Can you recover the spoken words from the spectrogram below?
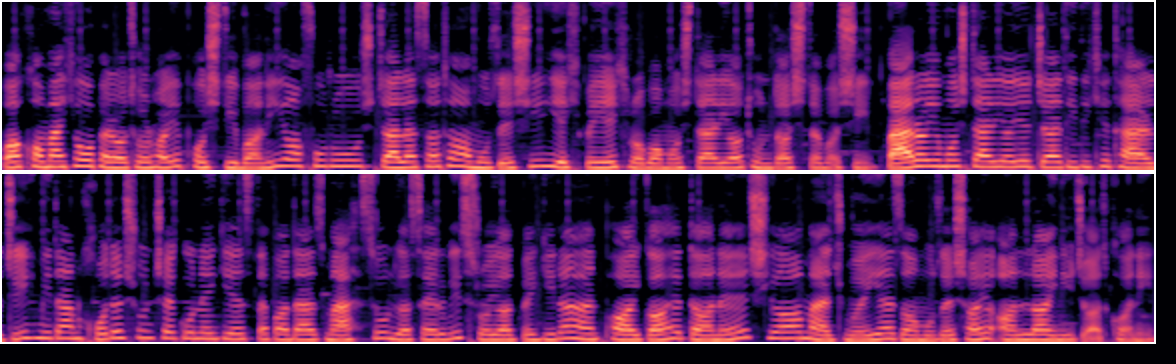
با کمک اپراتورهای پشتیبانی یا فروش جلسات آموزشی یک به یک رو با مشتریاتون داشته باشین. برای مشتریای جدیدی که ترجیح میدن خودشون چگونگی استفاده از محصول یا سرویس رو یاد بگیرن، پایگاه دانش یا مجموعی از آموزش های آنلاین ایجاد کنین.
